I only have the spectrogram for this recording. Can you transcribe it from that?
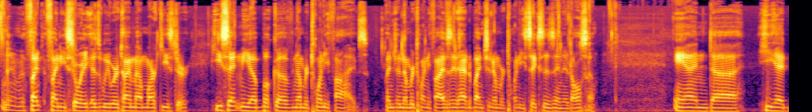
Yeah, fun, funny story because we were talking about Mark Easter. He sent me a book of number 25s, a bunch of number 25s. It had a bunch of number 26s in it also. And uh, he had,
